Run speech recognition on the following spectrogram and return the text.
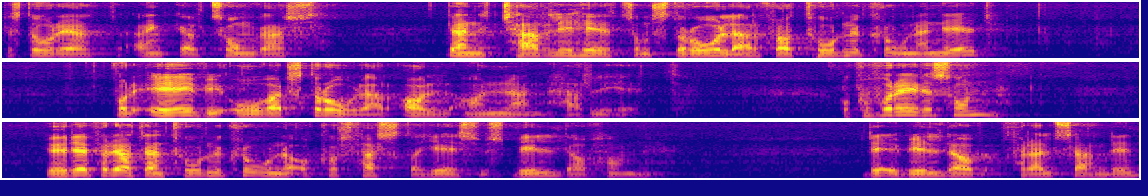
Det står i et enkelt sangvers den kjærlighet som stråler fra tornekronen ned, for evig overstråler all annen herlighet. Og hvorfor er det sånn? Jo, det er fordi at den tornekrone og korsfesta Jesus, bildet av Han, det er bildet av Frelseren din,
